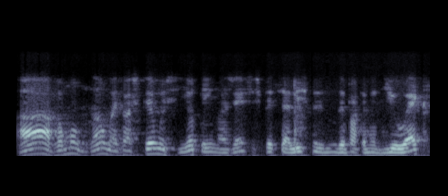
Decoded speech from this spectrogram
Ah, vamos, não, mas nós temos, eu tenho uma agência especialista no departamento de UX,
